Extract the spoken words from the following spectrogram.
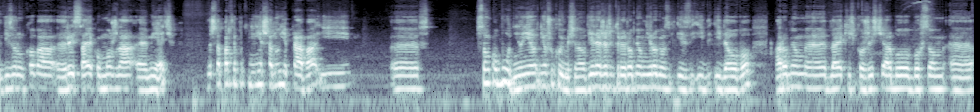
wizerunkowa rysa, jaką można mieć. Zresztą partia po nie szanuje prawa i są obłudni, no nie, nie oszukujmy się, no wiele rzeczy, które robią, nie robią z, z ideowo, a robią e, dla jakichś korzyści albo bo chcą e,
